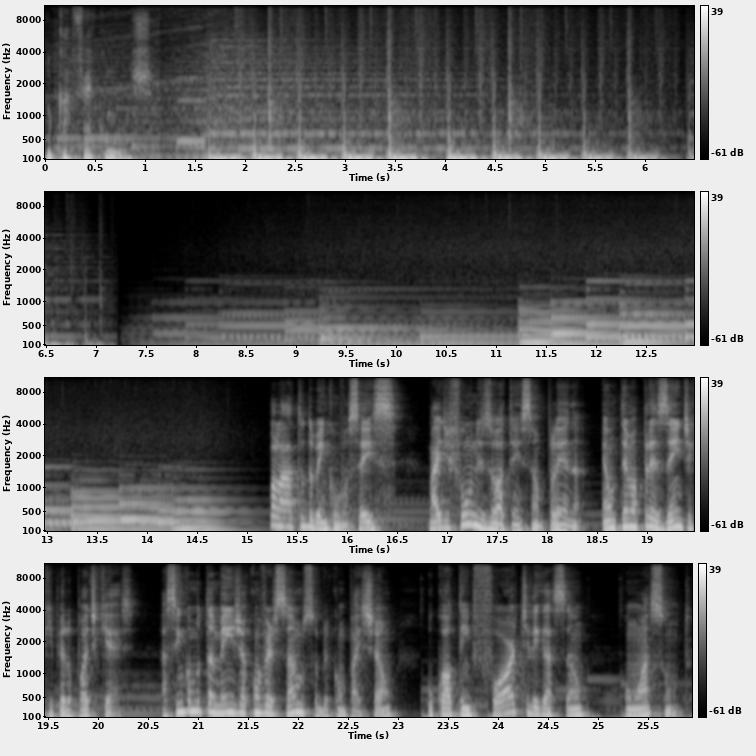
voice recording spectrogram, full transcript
no Café com Osho. Olá, tudo bem com vocês? Mindfulness ou atenção plena é um tema presente aqui pelo podcast, assim como também já conversamos sobre compaixão, o qual tem forte ligação com o assunto.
